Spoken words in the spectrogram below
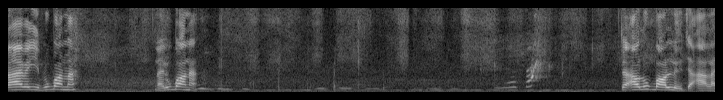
ไปไปหยิบลูกบอลมา ไหนลูกบอลอะจะเอาลูกบอลหรือจะอะไร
